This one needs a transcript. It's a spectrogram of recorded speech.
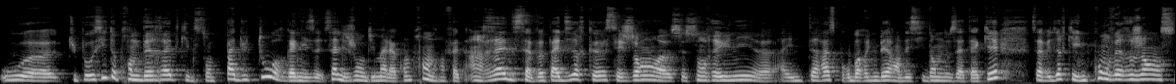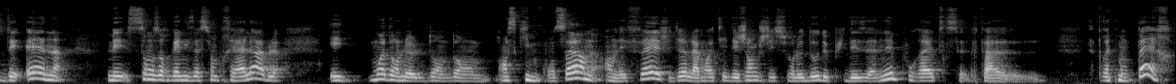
où euh, tu peux aussi te prendre des raids qui ne sont pas du tout organisés. Ça, les gens ont du mal à comprendre en fait. Un raid, ça veut pas dire que ces gens euh, se sont réunis euh, à une terrasse pour boire une bière en décidant de nous attaquer. Ça veut dire qu'il y a une convergence des haines, mais sans organisation préalable. Et moi, dans le, dans, dans, en ce qui me concerne, en effet, je veux dire, la moitié des gens que j'ai sur le dos depuis des années pourraient être, enfin, ça pourrait être mon père.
